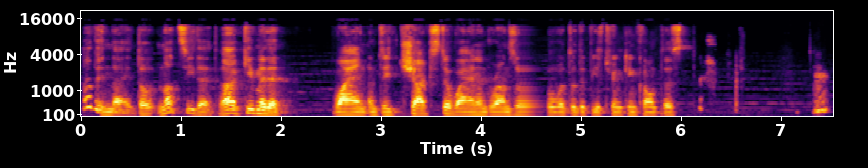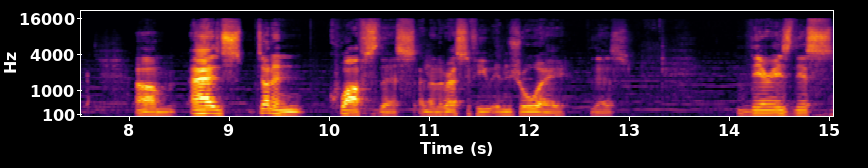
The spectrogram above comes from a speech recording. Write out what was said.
How didn't I don't not see that? Ah, give me that wine. And he chucks the wine and runs over to the beer drinking contest. Um, as Dunnan quaffs this, and then the rest of you enjoy this, there is this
